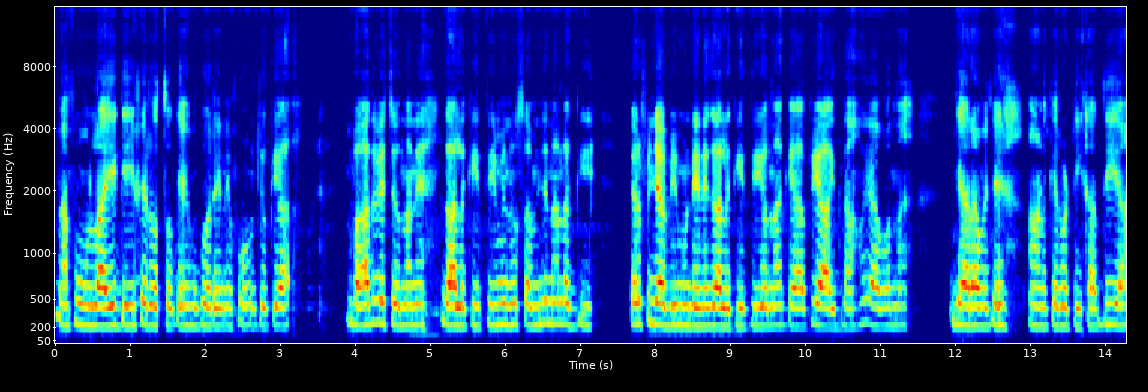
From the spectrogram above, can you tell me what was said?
ਮੈਂ ਫੋਨ ਲਾਈ ਗਈ, ਫਿਰ ਉੱਥੋਂ ਕਿਸੇ ਗੋਰੇ ਨੇ ਫੋਨ ਚੁੱਕਿਆ। ਬਾਅਦ ਵਿੱਚ ਉਹਨਾਂ ਨੇ ਗੱਲ ਕੀਤੀ, ਮੈਨੂੰ ਸਮਝ ਨਾ ਲੱਗੀ। ਫਿਰ ਪੰਜਾਬੀ ਮੁੰਡੇ ਨੇ ਗੱਲ ਕੀਤੀ, ਉਹਨਾਂ ਕਿਹਾ ਵੀ ਆ ਇਦਾਂ ਹੋਇਆ ਵਾ ਉਹਨਾਂ 11 ਵਜੇ ਆਣ ਕੇ ਰੋਟੀ ਖਾਧੀ ਆ।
